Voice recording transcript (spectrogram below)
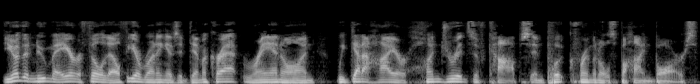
You know the new mayor of Philadelphia running as a Democrat ran on, we've got to hire hundreds of cops and put criminals behind bars.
